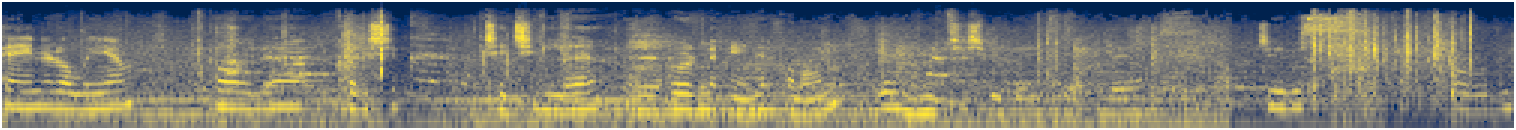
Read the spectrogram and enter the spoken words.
Peynir alayım. Böyle karışık çeçille e, örme peynir falan. Bu müthiş bir peynir. Ceviz alalım.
